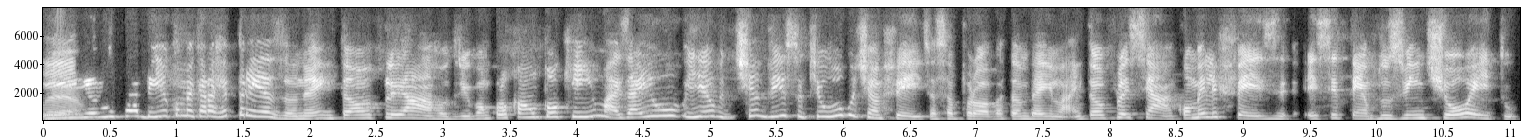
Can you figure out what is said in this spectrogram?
É. E eu não sabia como é que era represa, né? Então eu falei, ah, Rodrigo, vamos colocar um pouquinho mais. Aí eu, e eu tinha visto que o Hugo tinha feito essa prova também lá. Então eu falei assim: ah, como ele fez esse tempo dos 28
